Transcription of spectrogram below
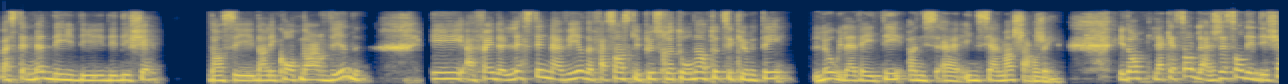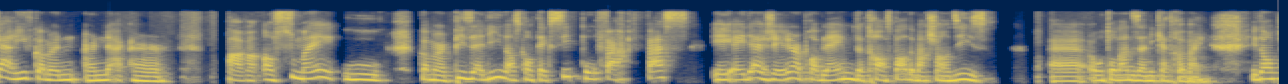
ben, c'était de mettre des, déchets dans les conteneurs vides et afin de lester le navire de façon à ce qu'il puisse retourner en toute sécurité là où il avait été euh, initialement chargé. Et donc, la question de la gestion des déchets arrive comme un, en sous-main ou comme un pis-aller dans ce contexte-ci pour faire face et aider à gérer un problème de transport de marchandises euh, au tournant des années 80. Et donc,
